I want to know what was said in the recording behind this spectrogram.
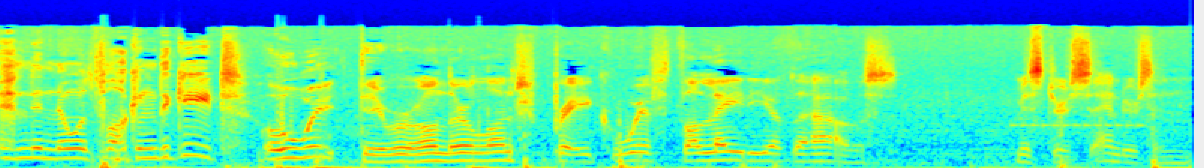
And then no one's blocking the gate. Oh wait, they were on their lunch break with the lady of the house, Mr. Sanderson.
